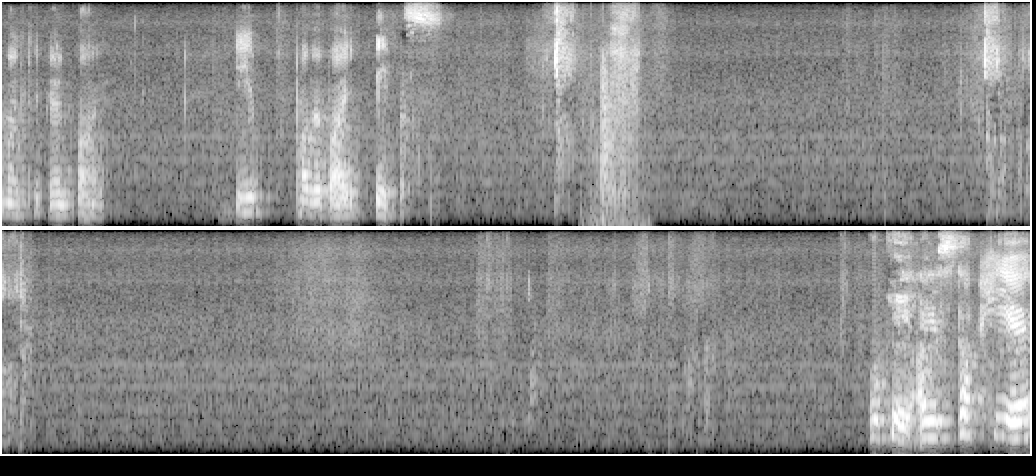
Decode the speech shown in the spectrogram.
multiplied by e power by x Okay, I stop here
